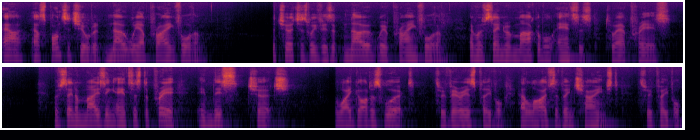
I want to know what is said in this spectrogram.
our, our sponsored children know we are praying for them. The churches we visit know we're praying for them, and we've seen remarkable answers to our prayers. We've seen amazing answers to prayer in this church. The way God has worked through various people, our lives have been changed through people,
